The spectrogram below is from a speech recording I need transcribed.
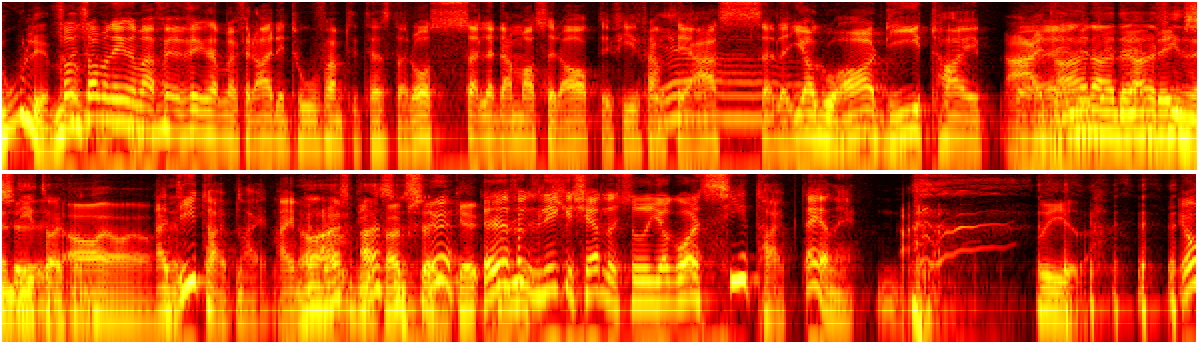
rolig. Men Sånn Sammenlignet med for for eksempel Ferrari 250 Testaross, eller den Maserati 450 S, eller Jaguar D-Type. Nei, det, Nei, nei, den er finere enn D-Type. Ja, ja, ja. Nei, D-Type, nei. nei Ja, jeg, jeg- jeg synes- ser du, det er faktisk like kjedelig som Jaguar C-Type, det er jeg enig i. Nei, gi deg. Jo,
